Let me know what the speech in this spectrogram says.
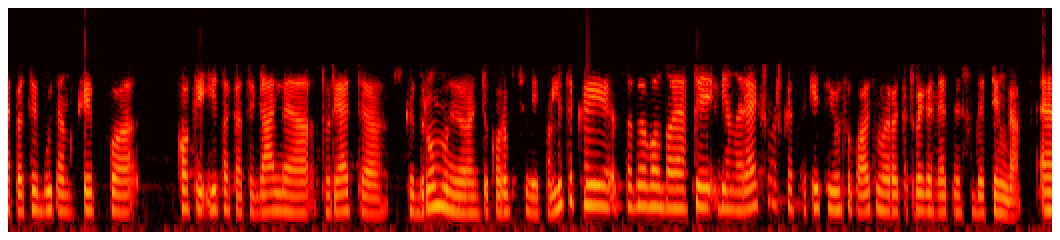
apie tai būtent kaip kokią įtaką tai gali turėti skaidrumui ir antikorupciniai politikai savivaldoje. Tai vienareikšmiškai atsakyti jūsų klausimą yra tikrai ganėtinai sudėtinga. E,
